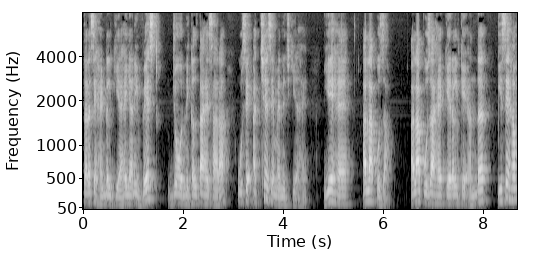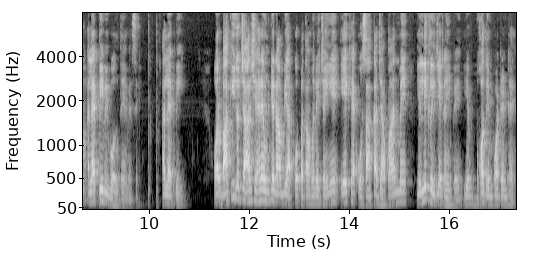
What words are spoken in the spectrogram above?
तरह से हैंडल किया है, यानी वेस्ट जो निकलता है सारा, उसे अच्छे से मैनेज किया है। ये है अलापुजा अलापुजा है केरल के अंदर, इसे हम अलेपी भी बोलते हैं वैसे। अलेपी और बाकी जो चार शहर हैं, उनके नाम भी आपको पता होने चाहिए। एक है ओसाका जापान में। ये लिख लीजिए कहीं पे, ये बहुत इंपॉर्टेंट है।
